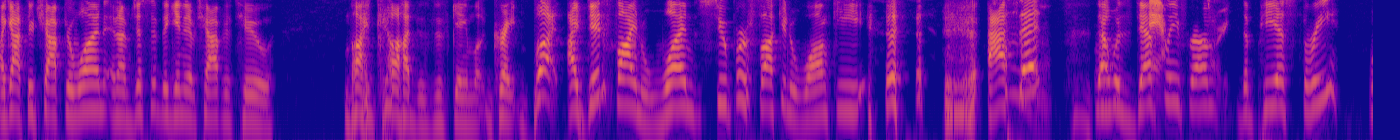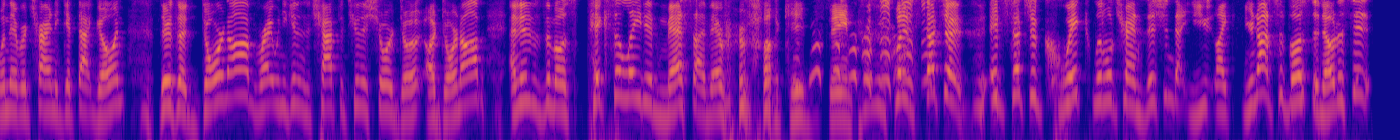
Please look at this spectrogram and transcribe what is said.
I got through chapter one, and I'm just at the beginning of chapter two. My God, does this game look great? But I did find one super fucking wonky asset that was definitely from Sorry. the PS3 when they were trying to get that going. There's a doorknob right when you get into chapter two. the show a, door, a doorknob, and it is the most pixelated mess I've ever fucking seen. but it's such a it's such a quick little transition that you like you're not supposed to notice it,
